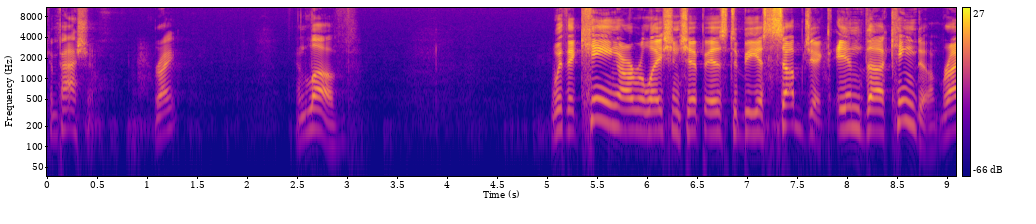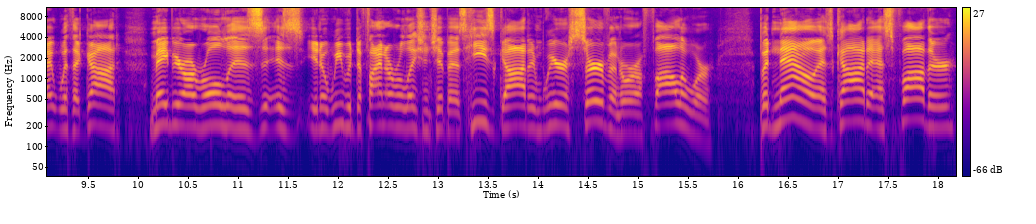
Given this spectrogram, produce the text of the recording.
compassion, right? And love with a king, our relationship is to be a subject in the kingdom, right? With a God, maybe our role is, is, you know, we would define our relationship as He's God and we're a servant or a follower. But now, as God, as Father,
